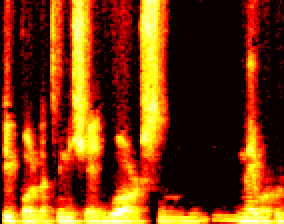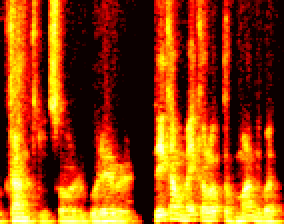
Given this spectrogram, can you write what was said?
people that initiate wars in neighborhood countries or wherever. They can make a lot of money, but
